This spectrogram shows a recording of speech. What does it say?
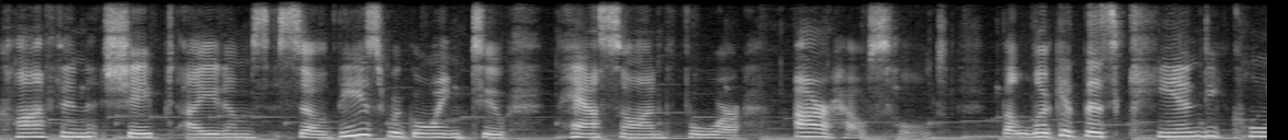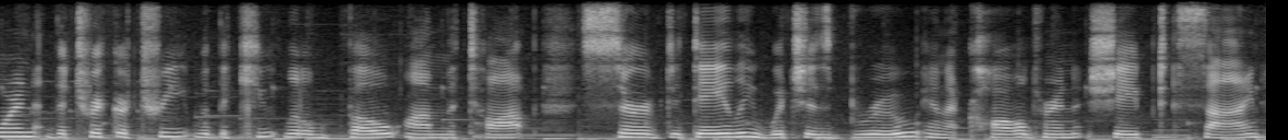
coffin shaped items, so these we're going to pass on for our household. But look at this candy corn, the trick or treat with the cute little bow on the top, served daily witch's brew in a cauldron shaped sign.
